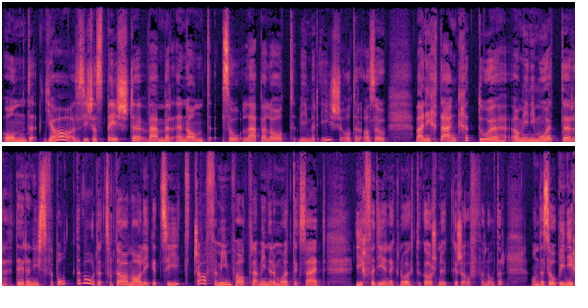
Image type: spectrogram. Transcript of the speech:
Und ja, es ist das Beste, wenn man einander so leben lässt, wie man ist, oder? Also, wenn ich denke tue an meine Mutter, deren ist es verboten worden, zur damaligen Zeit zu arbeiten. Mein Vater hat meiner Mutter gesagt, ich verdiene genug, du gehst nicht arbeiten, oder? Und so bin ich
